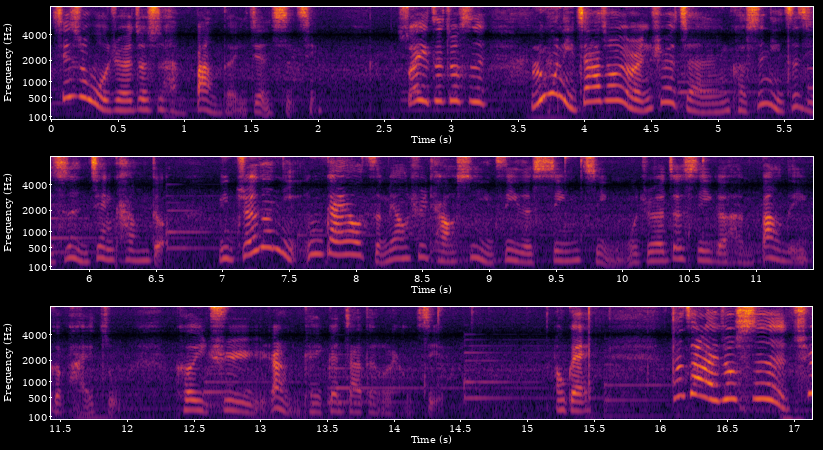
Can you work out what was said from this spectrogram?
其实我觉得这是很棒的一件事情。所以这就是，如果你家中有人确诊，可是你自己是很健康的，你觉得你应该要怎么样去调试你自己的心情？我觉得这是一个很棒的一个牌组，可以去让你可以更加的了解。OK。那再来就是确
